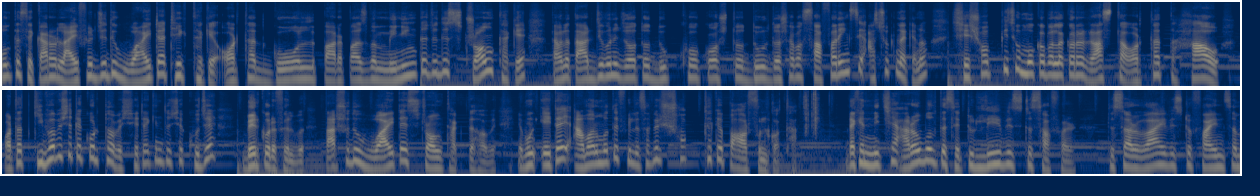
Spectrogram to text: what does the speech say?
বলতেছে কারও লাইফের যদি ওয়াইটা ঠিক থাকে, অর্থাৎ গোল পারপাস বা মিনিংটা যদি স্ট্রং থাকে, তাহলে তার জীবনে যত দুঃখ, কষ্ট, দুর্দশা বা সাফারিংসই আসুক না কেন, সে সব কিছু মোকাবেলা করার রাস্তা, অর্থাৎ হাও অর্থাৎ কীভাবে সেটা করতে হবে, সেটা কিন্তু সে খুঁজে বের করে ফেলবে। তার শুধু ওয়াইটাই স্ট্রং থাকতে হবে এবং এটাই আমার মতে ফিলোসফির সব থেকে পাওয়ারফুল কথা। দেখেন নিচে আরও বলতেছে to live is to suffer to survive is to find some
